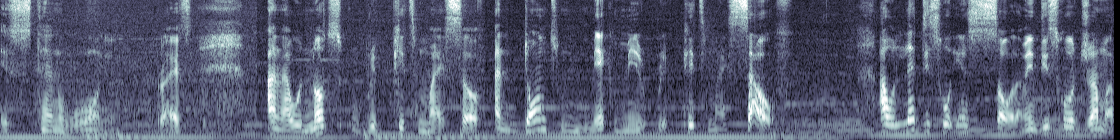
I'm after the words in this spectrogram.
a stern warning, right? And I will not repeat myself. And don't make me repeat myself. I will let this whole insult, I mean, this whole drama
